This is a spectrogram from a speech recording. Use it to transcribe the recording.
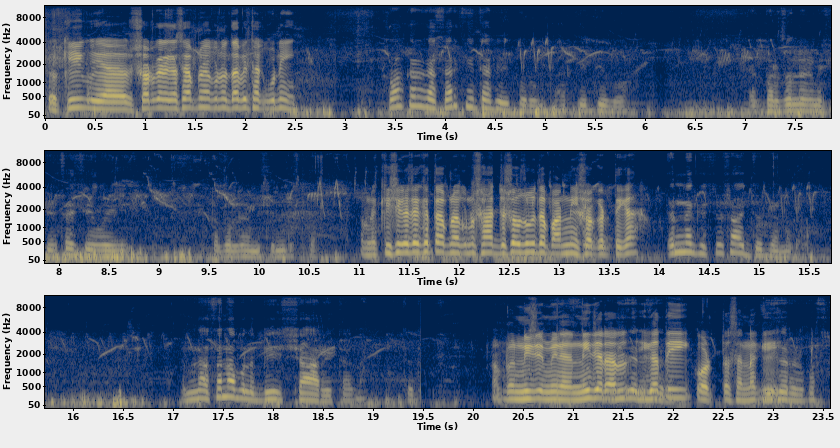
তো কি সরকারের কাছে আপনার কোনো দাবি থাকব নি? সরকারের কাছে আর কি দাবি করুন আর কি দিব? একবার জলের মেশিন চাইছি ওই একটা জলের মেশিন দিচ্ছিল আপনি কৃষিকাজের ক্ষেত্রে আপনার কোনো সাহায্য সহযোগিতা পাননি সরকার থেকে? এমনি কিছু সাহায্য দেন না। এমনি আছে না বলে বীজ সার এটা আপনার নিজে মানে নিজের ইগাতেই করতেছেন নাকি? নিজের করছে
